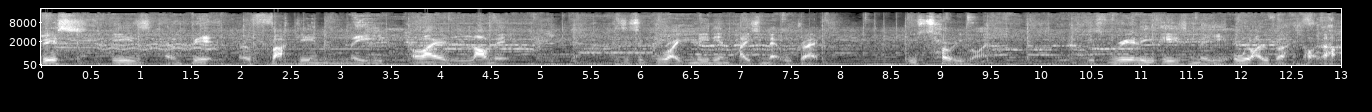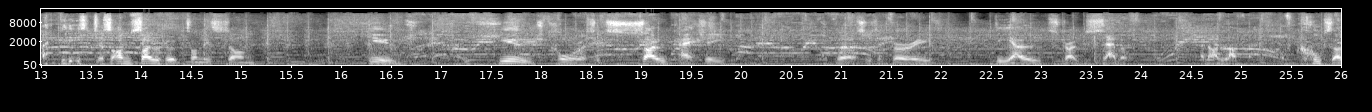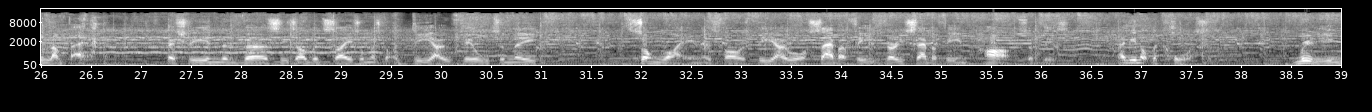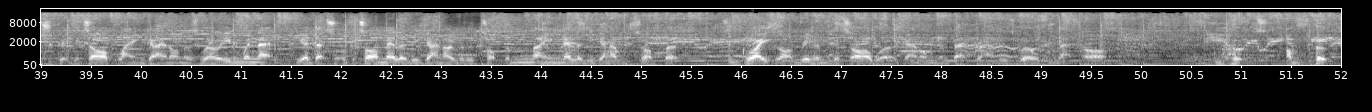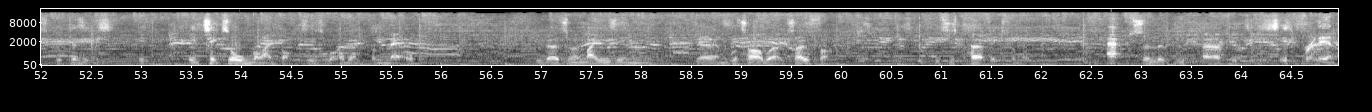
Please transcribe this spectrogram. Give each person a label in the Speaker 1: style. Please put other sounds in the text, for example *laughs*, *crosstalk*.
Speaker 1: This is a bit of fucking me. I love it because it's a great medium pace metal track. He's totally right. This really is me all over. *laughs* like that. It's just I'm so hooked on this song. Huge, a huge chorus. It's so catchy. The verses are very Dio stroke Sabbath, and I love that. Of course, I love that. *laughs* especially in the verses, I would say. It's almost got a Dio feel to me. Songwriting, as far as Dio or Sabbathy, very Sabbathy in parts of this. Maybe not the chorus. Really intricate guitar playing going on as well. Even when that you had that sort of guitar melody going over the top, the main melody going over the top, but some great like rhythm guitar work going on in the background as well from that part. I'm hooked. I'm hooked because it's it, it ticks all my boxes what I want from metal. We've heard some amazing um, guitar work so far. This is perfect for me. Absolutely perfect. *laughs* This is brilliant.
